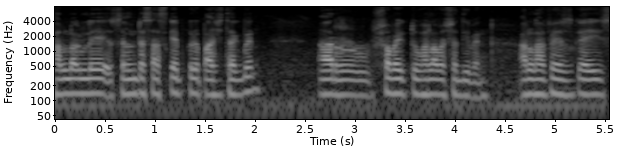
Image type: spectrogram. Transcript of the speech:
ভালো লাগলে চ্যানেলটা সাবস্ক্রাইব করে পাশে থাকবেন। আর সবাই একটু ভালোবাসা দিবেন। আল্লাহ হাফেজ গাইস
